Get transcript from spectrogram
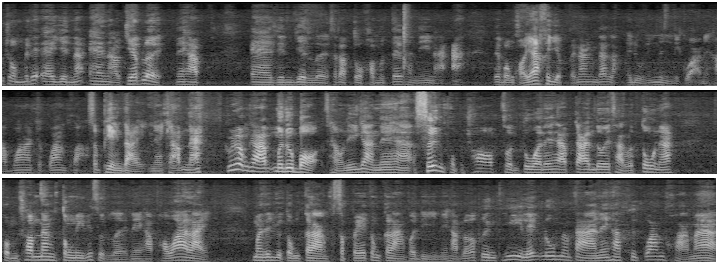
ผู้ชมไม่ได้แอร์เย็นนะแอร์หนาวเจี๊ยบเลยนะครับแอร์เย็นๆเลยสำหรับตัวคอมพิวเตอร์คันนี้นะอะ ดี๋ยวผมขออนุญาตขยับไปนั่งด้านหลังให้ดูนิดนึงดีกว่านะครับว่าจะกว้างขวางสักเพียงใดนะครับนะคุณผู้ชมครับมาดูเบาะแถวนี้กันนะฮะซึ่งผมชอบส่วนตัวนะครับการโดยสารรถตู้นะ ผมชอบนั่งตรงนี้ที่สุดเลยนะครับเพราะว่าอะไรมันจะอยู่ตรงกลางสเปซตรงกลางพอดีนะครับแล้วก็พื้นที่เล็กรูมต่างๆนะครับคือกว้างขวางมาก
